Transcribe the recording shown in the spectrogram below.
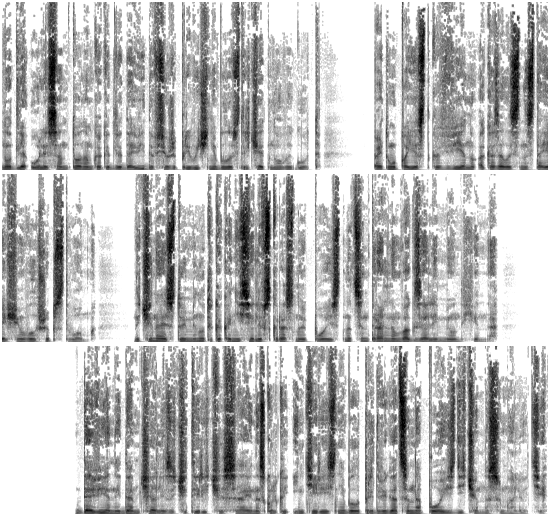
но для Оли с Антоном, как и для Давида, все же привычнее было встречать Новый год. Поэтому поездка в Вену оказалась настоящим волшебством, начиная с той минуты, как они сели в скоростной поезд на центральном вокзале Мюнхена. До Вены домчали за четыре часа, и насколько интереснее было передвигаться на поезде, чем на самолете.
